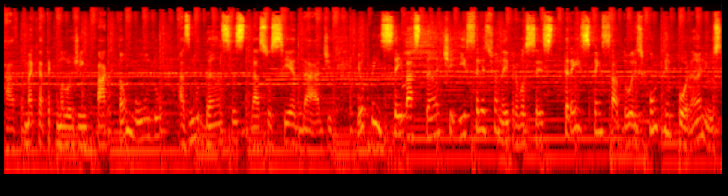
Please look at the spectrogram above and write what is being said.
a, como é que a tecnologia impacta o mundo, as mudanças da sociedade. Eu pensei bastante e selecionei para vocês três pensadores contemporâneos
